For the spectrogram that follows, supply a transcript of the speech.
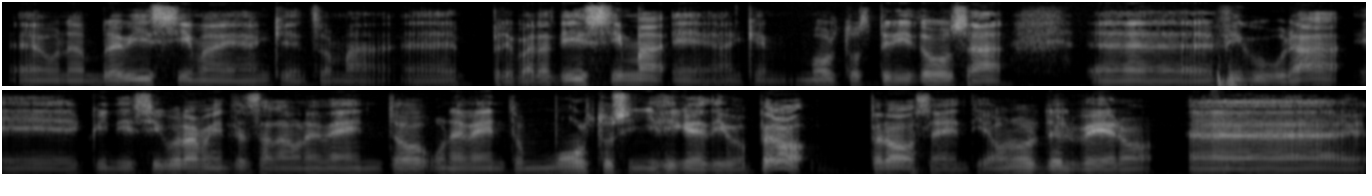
è una bravissima e anche insomma eh, preparatissima e anche molto spiritosa eh, figura e quindi sicuramente sarà un evento, un evento molto significativo però però senti, a onore del vero, eh,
